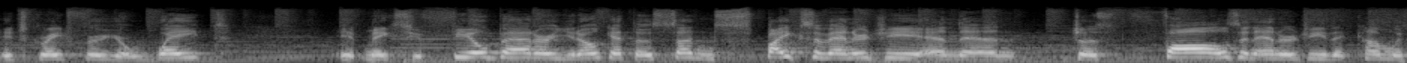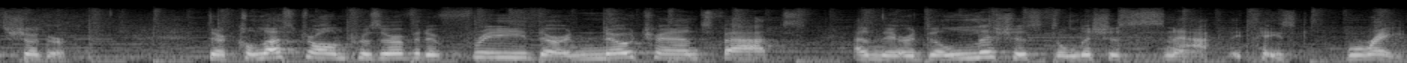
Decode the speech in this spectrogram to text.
It's great for your weight. It makes you feel better. You don't get those sudden spikes of energy and then just falls in energy that come with sugar. They're cholesterol and preservative free, there are no trans fats, and they're a delicious, delicious snack. They taste great.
